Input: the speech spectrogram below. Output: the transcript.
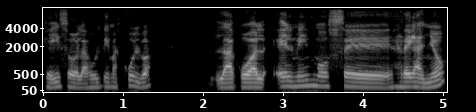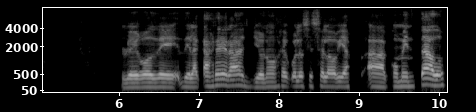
que hizo en las últimas curvas, la cual él mismo se regañó luego de, la carrera. Yo no recuerdo si se lo había ah, comentado,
